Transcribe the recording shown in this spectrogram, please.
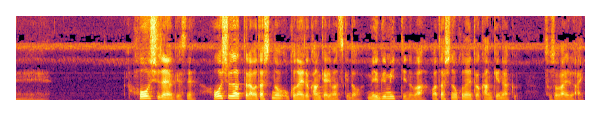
えー報酬じゃないわけですね報酬だったら私の行いと関係ありますけど恵みっていうのは私の行いとは関係なく注がれる愛。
